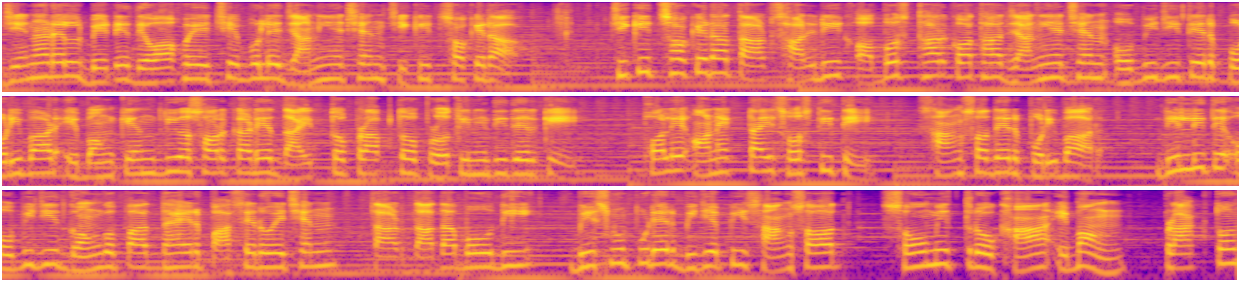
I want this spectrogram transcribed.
জেনারেল বেডে দেওয়া হয়েছে বলে জানিয়েছেন চিকিৎসকেরা। চিকিৎসকেরা তার শারীরিক অবস্থার কথা জানিয়েছেন অভিজিতের পরিবার এবং কেন্দ্রীয় সরকারের দায়িত্বপ্রাপ্ত প্রতিনিধিদেরকে। ফলে অনেকটাই স্বস্তিতে সাংসদের পরিবার। দিল্লিতে অভিজিৎ গঙ্গোপাধ্যায়ের পাশে রয়েছেন তার দাদা বৌদি, বিষ্ণুপুরের বিজেপি সাংসদ সৌমিত্র খাঁ এবং প্রাক্তন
